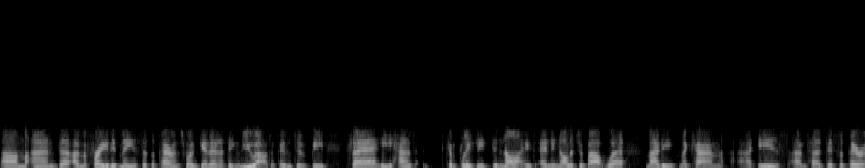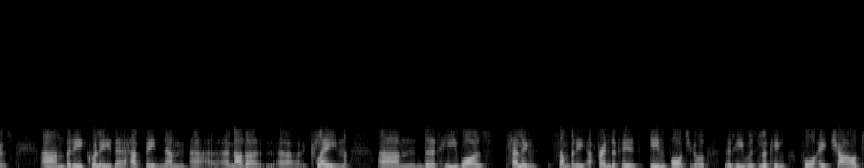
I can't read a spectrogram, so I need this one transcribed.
Um, and uh, I'm afraid it means that the parents won't get anything new out of him. To be fair, he has completely denied any knowledge about where Maddie McCann uh, is and her disappearance. Um, but equally, there have been um, uh, another uh, claim um, that he was telling somebody, a friend of his in Portugal, that he was looking for a child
